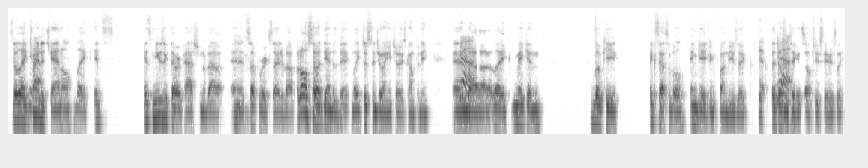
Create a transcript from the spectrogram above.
so like trying yeah. to channel like it's it's music that we're passionate about and mm-hmm. it's stuff we're excited about but also at the end of the day like just enjoying each other's company and yeah. uh like making low-key accessible, engaging, fun music yeah. that doesn't yeah. take itself too seriously.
